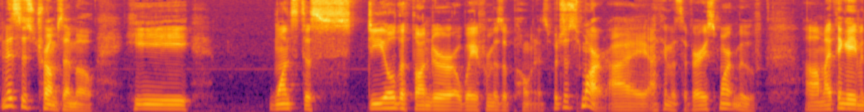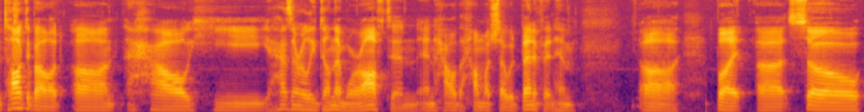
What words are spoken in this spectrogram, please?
and this is Trump's mo. He wants to steal the thunder away from his opponents, which is smart. I, I think that's a very smart move. Um, I think I even talked about uh, how he hasn't really done that more often and how how much that would benefit him. Uh, but uh, so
